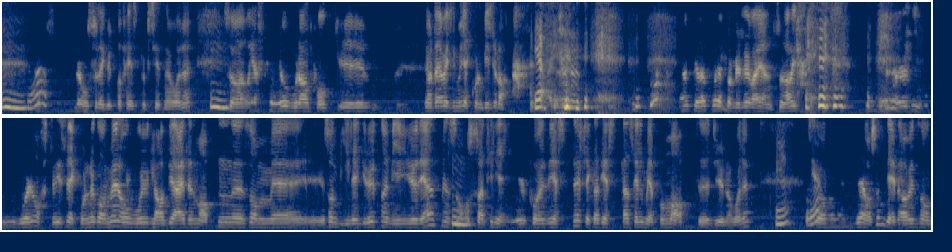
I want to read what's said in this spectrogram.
Mm. er også legger ut på Facebook-sidene våre. Mm. Så og jeg ser jo hvordan folk eh, Ja, det er veldig mye ekornbilder, da. Ja. Jeg jeg får ekornbilder hver eneste dag. Hvor ofte disse ekornene kommer, og hvor glad de er i den maten eh, som, eh, som vi legger ut når vi gjør det, men som Mm. også er tilgjengelig for gjestene, slik at gjestene er selv med på å mate dyrene våre. ja. Så det er også en del av en sånn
